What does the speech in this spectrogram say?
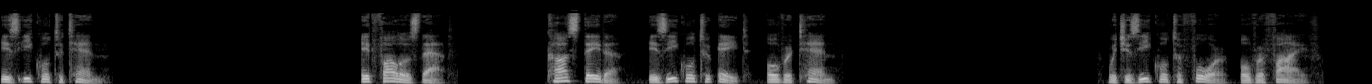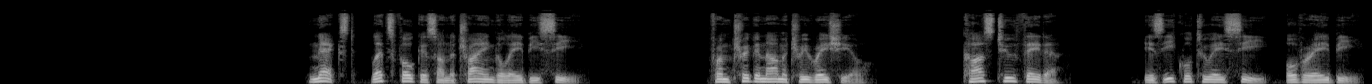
is equal to 10. It follows that cos theta is equal to 8 over 10 which is equal to 4 over 5. Next, let's focus on the triangle ABC. From trigonometry ratio. Cos 2 theta is equal to AC over AB.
